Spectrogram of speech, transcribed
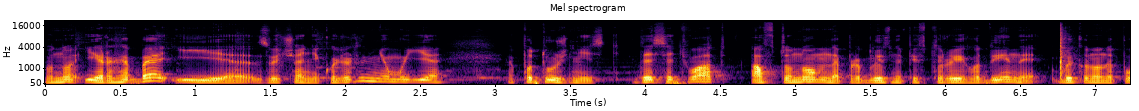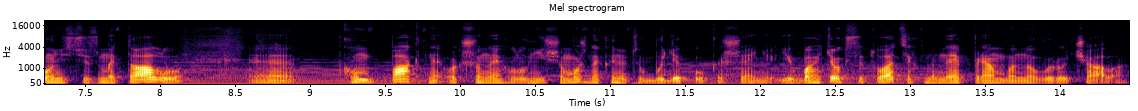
Воно і RGB, і е, звичайні кольори в ньому є. Потужність 10 Вт, автономне приблизно півтори години, виконане повністю з металу. Компактне, от що найголовніше, можна кинути в будь-яку кишеню. І в багатьох ситуаціях мене прям воно виручало.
